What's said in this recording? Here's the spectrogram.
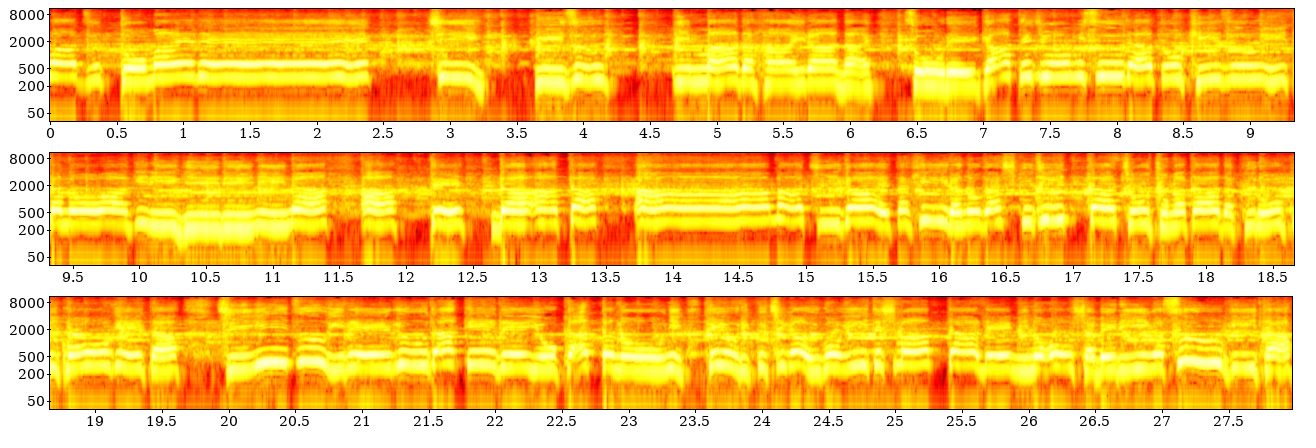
はずっと前で。チーズ、未だ入らない。それが手順ミスだと気づいたのはギリギリになってだった。あー、間違えた平野がしくじった。蝶々がただ黒く焦げた。チーズ入れるだけでよかったのに、手より口が動いてしまった。レミのおしゃべりが過ぎた。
